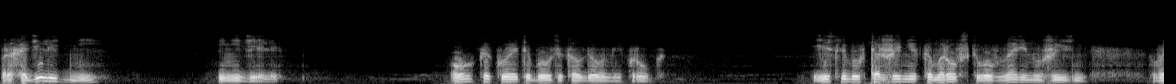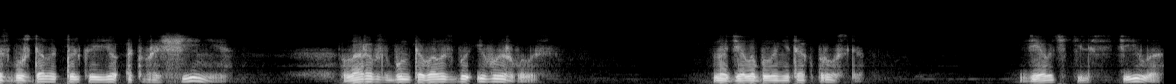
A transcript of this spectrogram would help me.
Проходили дни и недели. О, какой это был заколдованный круг! Если бы вторжение Комаровского в Ларину жизнь возбуждало только ее отвращение, Лара взбунтовалась бы и вырвалась. Но дело было не так просто. Девочке льстило,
